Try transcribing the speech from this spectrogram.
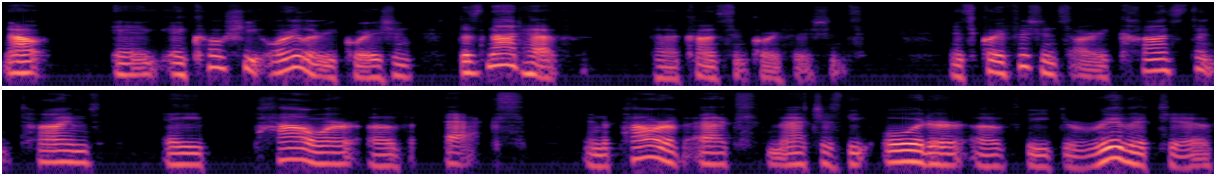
Now, a, a Cauchy-Euler equation does not have uh, constant coefficients. Its coefficients are a constant times a power of x. And the power of x matches the order of the derivative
